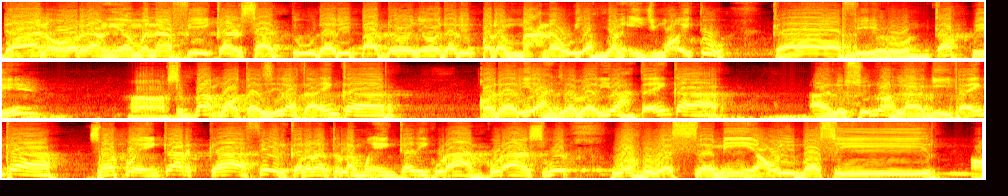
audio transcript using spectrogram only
dan orang yang menafikan satu daripadanya daripada maknawiyah yang ijma' itu kafirun. Kafir. Ha sebab mu'tazilah tak engkar Qadariyah, Jabariyah tak ingkar. Ahlu sunnah lagi tak ingkar. Siapa ingkar? Kafir kerana telah mengingkari Quran. Quran sebut wa huwas samiul basir. Ha,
